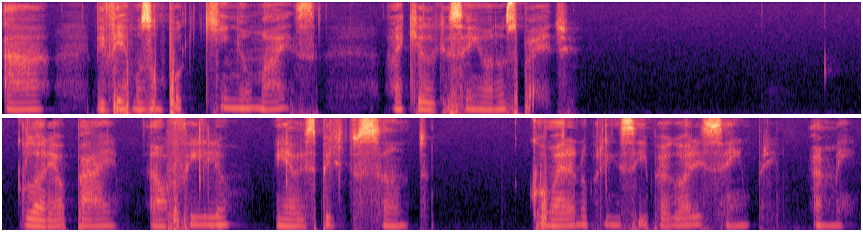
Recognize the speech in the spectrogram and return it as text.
a vivermos um pouquinho mais aquilo que o Senhor nos pede. Glória ao Pai, ao Filho e ao Espírito Santo, como era no princípio, agora e sempre. Amém.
